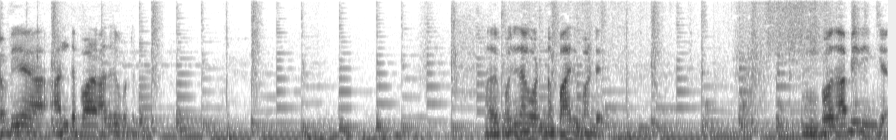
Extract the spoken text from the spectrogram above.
அப்படியே அந்த பா அதில் கொட்டுது. அது கொஞ்சம் தான் கொட்டணும் பாதி பாண்டு. ம் போதும் அப்படியே இங்கே.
